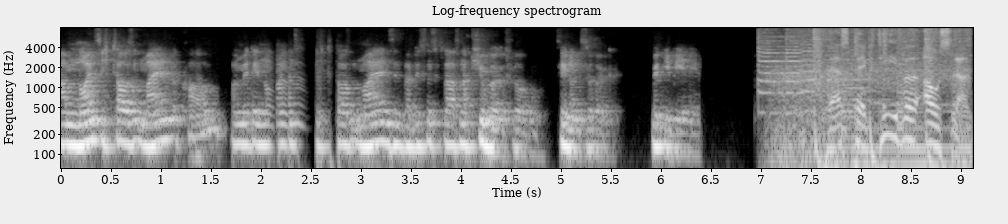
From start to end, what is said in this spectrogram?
haben 90.000 Meilen bekommen und mit den 90.000 Meilen sind wir Business Class nach Cuba geflogen, hin und zurück mit Iberia. Perspektive Ausland.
